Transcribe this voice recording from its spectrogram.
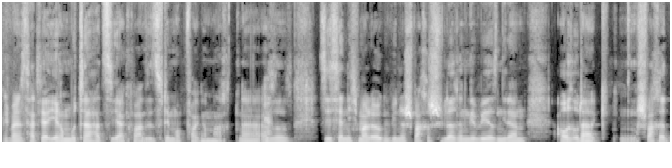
Ich meine, es hat ja ihre Mutter hat sie ja quasi zu dem Opfer gemacht. Ne? Ja. Also sie ist ja nicht mal irgendwie eine schwache Schülerin gewesen, die dann aus oder schwache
